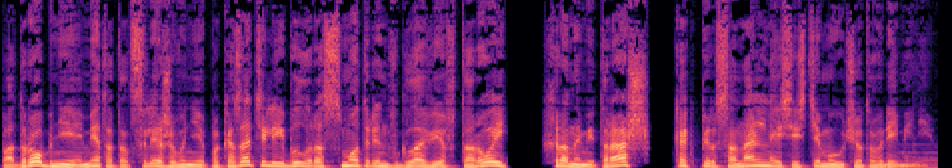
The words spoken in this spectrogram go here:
Подробнее метод отслеживания показателей был рассмотрен в главе 2 хронометраж как персональная система учета времени.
